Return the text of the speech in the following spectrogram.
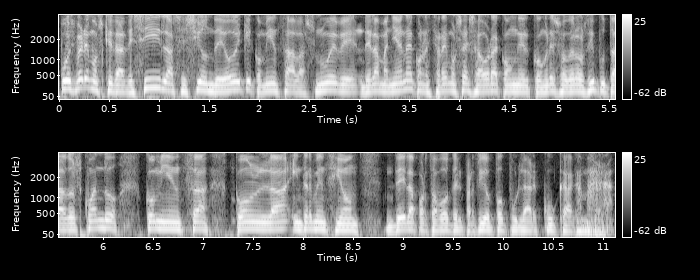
Pues veremos qué da de sí la sesión de hoy que comienza a las 9 de la mañana. Conectaremos a esa hora con el Congreso de los Diputados cuando comienza con la intervención de la portavoz del Partido Popular, Cuca Gamarra.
